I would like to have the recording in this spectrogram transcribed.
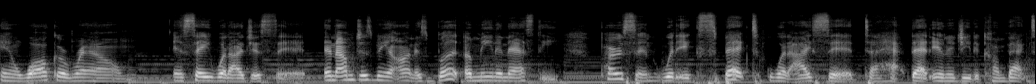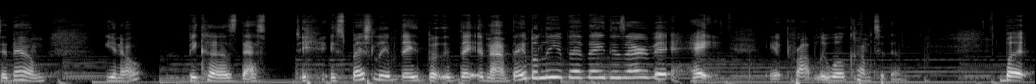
and walk around and say what I just said. And I'm just being honest, but a mean and nasty person would expect what I said to have that energy to come back to them, you know, because that's especially if they if they now if they believe that they deserve it, hey, it probably will come to them. But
